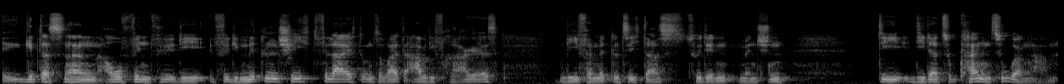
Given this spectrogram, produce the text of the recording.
gibt das einen Aufwind für die, für die Mittelschicht vielleicht und so weiter. Aber die Frage ist, wie vermittelt sich das zu den Menschen, die, die dazu keinen Zugang haben,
